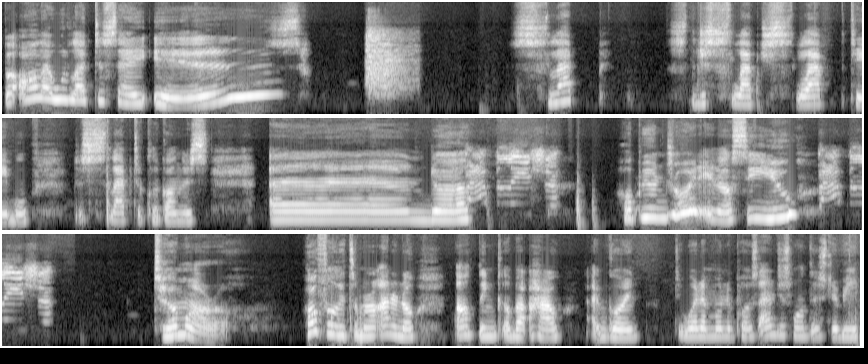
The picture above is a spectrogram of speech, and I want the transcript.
But all I would like to say is slap just slap just slap the table. Just slap to click on this. And uh, hope you enjoyed and I'll see you tomorrow. Hopefully tomorrow. I don't know. I'll think about how I'm going to when I'm going to post. I just want this to be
